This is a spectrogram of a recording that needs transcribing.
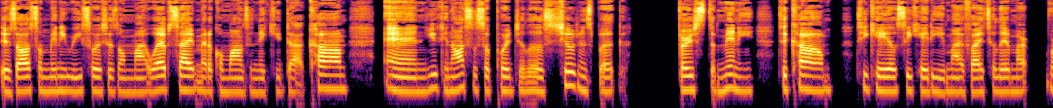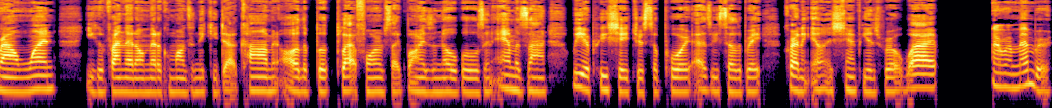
There's also many resources on my website, medicalmomsandnicu.com. And you can also support Jalil's children's book, First the Many, to come. TKO CKD, My Fight to Live My round one. You can find that on medicalmomsandnicu.com and all the book platforms like Barnes and Nobles and Amazon. We appreciate your support as we celebrate chronic illness champions worldwide. And remember,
